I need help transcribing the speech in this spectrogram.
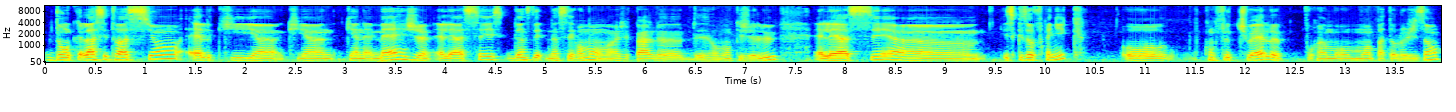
Donc la situation, elle qui, euh, qui, en, qui en émerge, elle est assez, dans, dans ces romans, hein, je parle des romans que j'ai lus, elle est assez euh, schizophrénique ou conflictuelle, pour un mot moins pathologisant,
